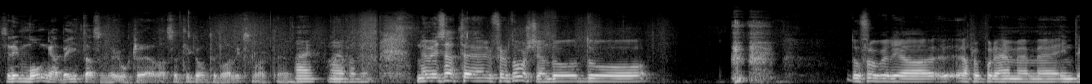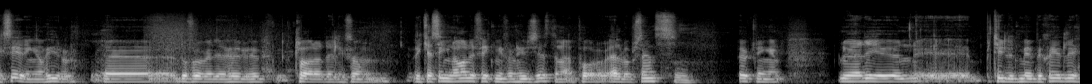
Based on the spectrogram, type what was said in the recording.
så det är många bitar som har gjort det där. Va? Så det går inte bara liksom att... Eh, Nej, nej jag fattar. När vi satt här för ett år sedan då, då, då frågade jag, apropå det här med, med indexering av hyror. Eh, då frågade jag hur, hur klarade liksom, vilka signaler fick ni från hyresgästerna på 11 procents ökningen. Nu är det ju en eh, betydligt mer beskedlig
